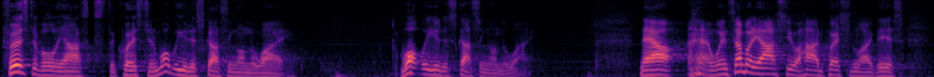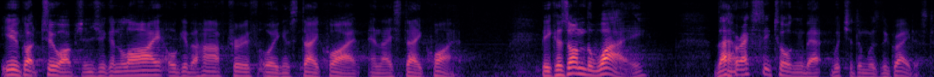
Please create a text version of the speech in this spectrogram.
First of all, he asks the question, What were you discussing on the way? What were you discussing on the way? Now, when somebody asks you a hard question like this, you've got two options. You can lie or give a half truth, or you can stay quiet, and they stay quiet. Because on the way, they were actually talking about which of them was the greatest.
